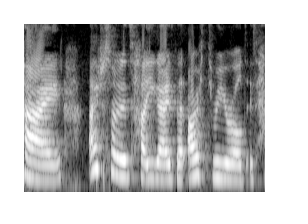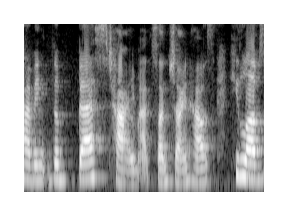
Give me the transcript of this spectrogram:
Hi, I just wanted to tell you guys that our three year old is having the best time at Sunshine House. He loves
